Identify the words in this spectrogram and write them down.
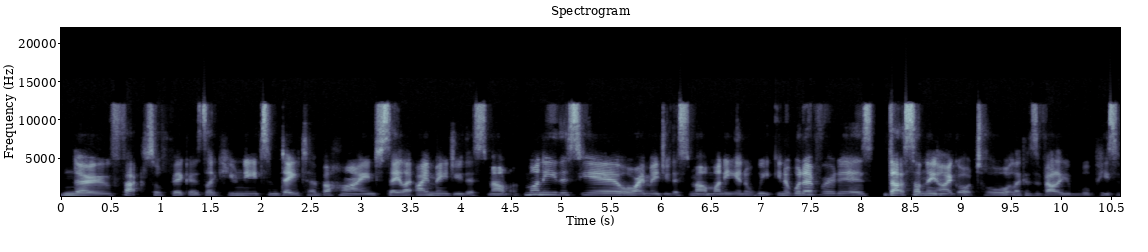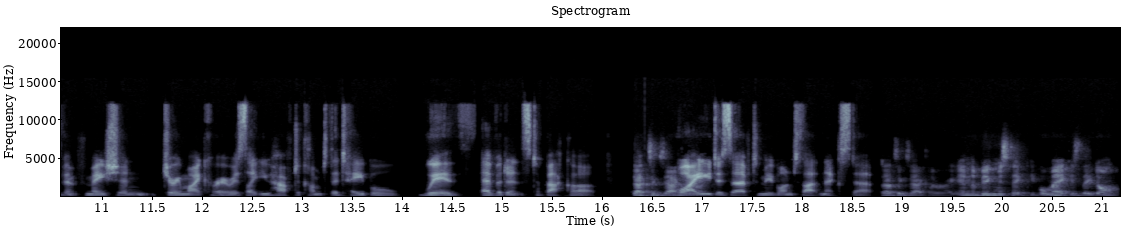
no facts or figures. Like you need some data behind, say, like, I made you this amount of money this year, or I made you this amount of money in a week, you know, whatever it is. That's something I got taught, like, as a valuable piece of information during my career is like, you have to come to the table with evidence to back up that's exactly why right. you deserve to move on to that next step. That's exactly right. And the big mistake people make is they don't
